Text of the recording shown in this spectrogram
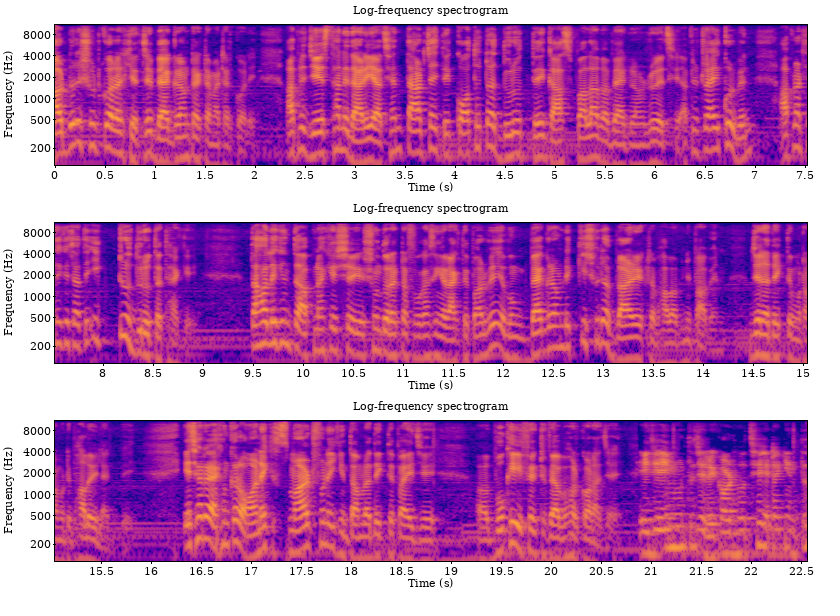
আউটডোরে শ্যুট করার ক্ষেত্রে ব্যাকগ্রাউন্ডটা একটা ম্যাটার করে। আপনি যে স্থানে দাঁড়িয়ে আছেন, তার চাইতে কতটা দূরত্বে গাছপালা বা ব্যাকগ্রাউন্ড রয়েছে, আপনি ট্রাই করবেন, আপনার থেকে যাতে একটু দূরত্বে থাকে। তাহলে কিন্তু আপনাকে সে সুন্দর একটা ফোকাসিংয়ে রাখতে পারবে এবং ব্যাকগ্রাউন্ডে কিছুটা ব্লারের একটা ভাব আপনি পাবেন, যেটা দেখতে মোটামুটি ভালোই লাগবে। এছাড়া এখনকার অনেক স্মার্টফোনেই কিন্তু আমরা দেখতে পাই যে বোকে ইফেক্ট ব্যবহার করা যায়। এই যে এই মুহূর্তে যে রেকর্ড হচ্ছে এটা কিন্তু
